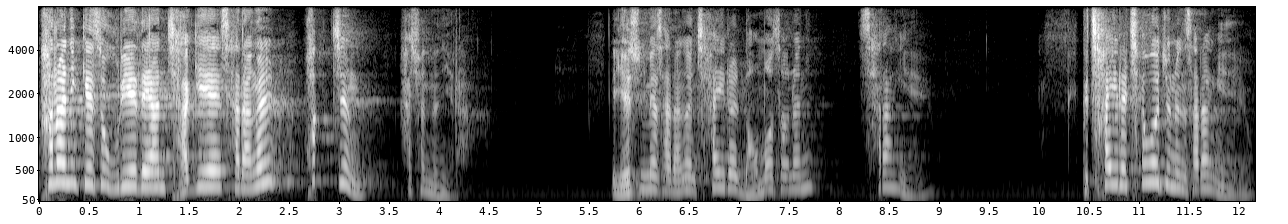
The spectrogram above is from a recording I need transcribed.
하나님께서 우리에 대한 자기의 사랑을 확증하셨느니라. 예수님의 사랑은 차이를 넘어서는 사랑이에요. 그 차이를 채워주는 사랑이에요.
